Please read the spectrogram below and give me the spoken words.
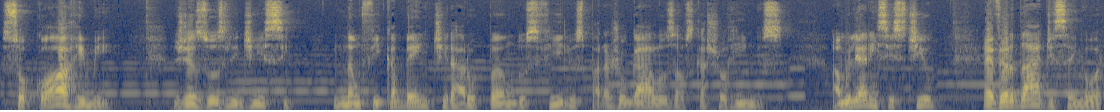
socorre-me. Jesus lhe disse: não fica bem tirar o pão dos filhos para jogá-los aos cachorrinhos. A mulher insistiu: É verdade, Senhor,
